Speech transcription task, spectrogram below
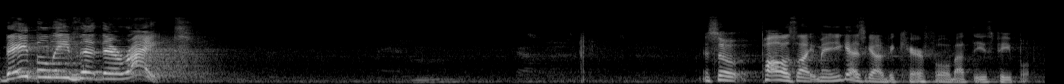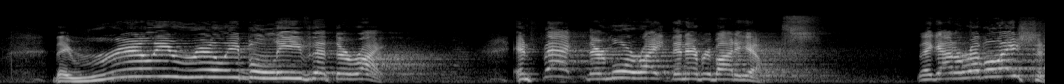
they believe that they're right. And so Paul is like, man, you guys got to be careful about these people. They really, really believe that they're right. In fact, they're more right than everybody else. They got a revelation,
